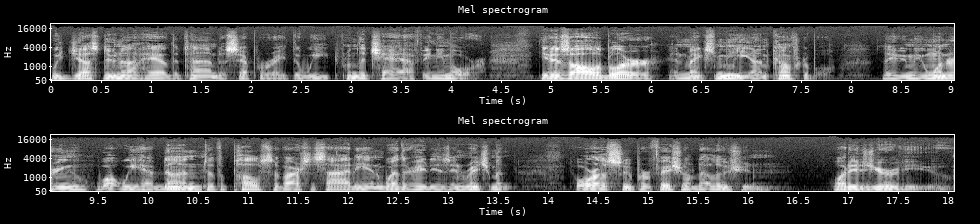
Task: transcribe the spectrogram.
We just do not have the time to separate the wheat from the chaff anymore. It is all a blur and makes me uncomfortable, leaving me wondering what we have done to the pulse of our society and whether it is enrichment or a superficial dilution. What is your view?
